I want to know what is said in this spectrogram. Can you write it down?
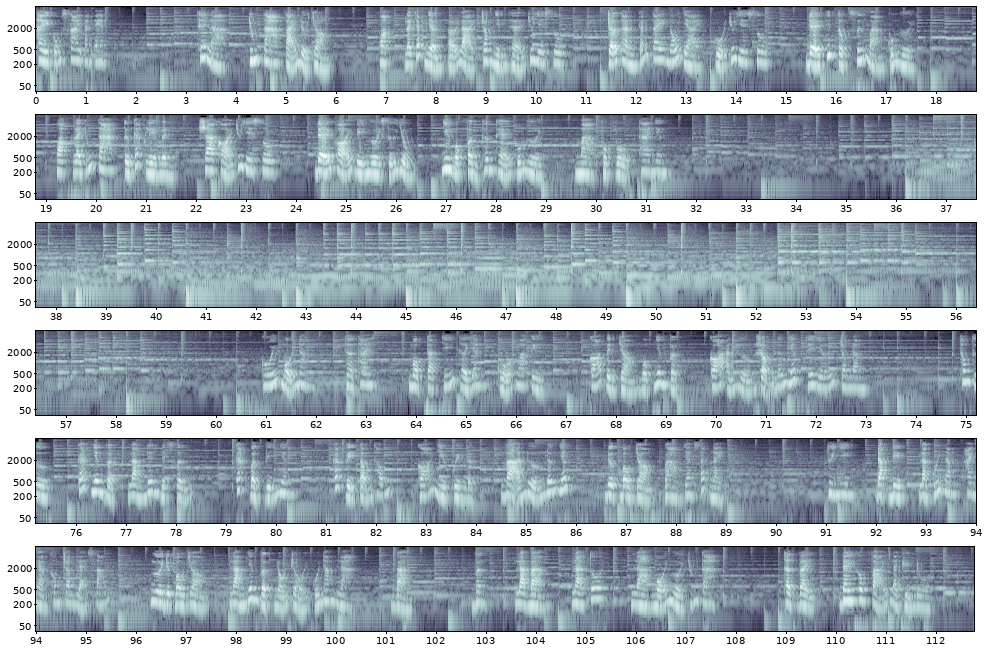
thầy cũng sai anh em. Thế là chúng ta phải lựa chọn hoặc là chấp nhận ở lại trong nhiệm thể Chúa Giêsu, trở thành cánh tay nối dài của Chúa Giêsu để tiếp tục sứ mạng của người hoặc là chúng ta từ các lìa mình ra khỏi Chúa Giêsu để khỏi bị người sử dụng như một phần thân thể của người mà phục vụ tha nhân. Mỗi năm, tờ Times, một tạp chí thời danh của Hoa Kỳ, có bình chọn một nhân vật có ảnh hưởng rộng lớn nhất thế giới trong năm. Thông thường, các nhân vật làm nên lịch sử, các bậc vĩ nhân, các vị tổng thống có nhiều quyền lực và ảnh hưởng lớn nhất được bầu chọn vào danh sách này. Tuy nhiên, đặc biệt là cuối năm 2006, người được bầu chọn làm nhân vật nổi trội của năm là bạn. Vâng, là bạn, là tôi, là mỗi người chúng ta. Thật vậy, đây không phải là chuyện đùa.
